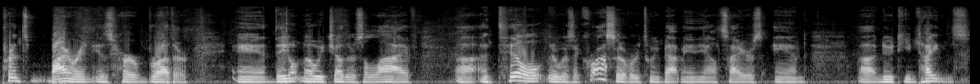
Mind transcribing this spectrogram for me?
Prince Byron is her brother, and they don't know each other's alive uh, until there was a crossover between Batman and the Outsiders and uh, New Teen Titans.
